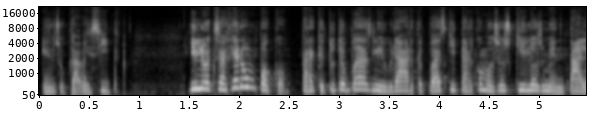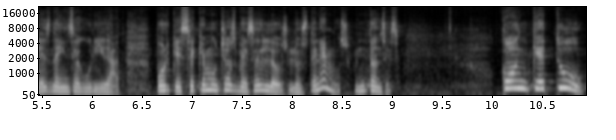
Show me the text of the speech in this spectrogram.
en su cabecita. Y lo exagero un poco para que tú te puedas librar, te puedas quitar como esos kilos mentales de inseguridad, porque sé que muchas veces los, los tenemos. Entonces, con que tú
